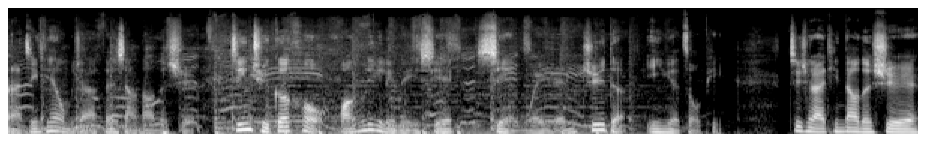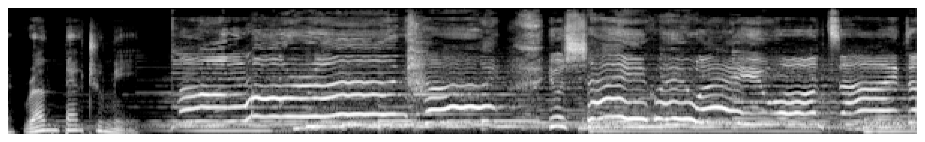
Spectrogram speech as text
那今天我们就来分享到的是金曲歌后黄丽玲的一些鲜为人知的音乐作品。接下来听到的是《Run Back to Me》。茫茫人海，有谁会为我在等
